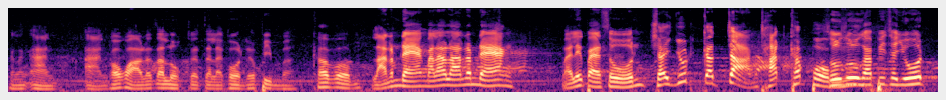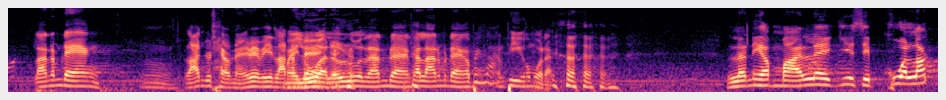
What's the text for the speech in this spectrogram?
กำลังอ่านอ่านข้อความแล้วตลกกับแต่ละคนแล้วพิมพ์มาครับผมร้านน้ำแดงมาแล้วร้านน้ำแดงหมายเลข80ชยุทธกระจ่างทัดครับผมสู้ๆครับพี่ชยุทธร้านน้ำแดงอืมร้านอยู่แถวไหนไปพี่ร้านไม่น้ำแดรู้งอะแล้วรู้ร้านน้ำแดงถ้าร้านน้ำแดงก็เป็นร้านพี่เขาหมดอะ และนี่ครับหมายเลข 20 ควรลักษณ์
